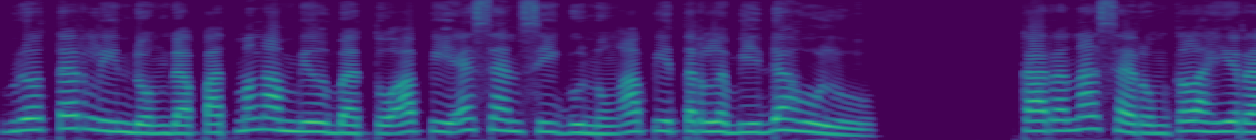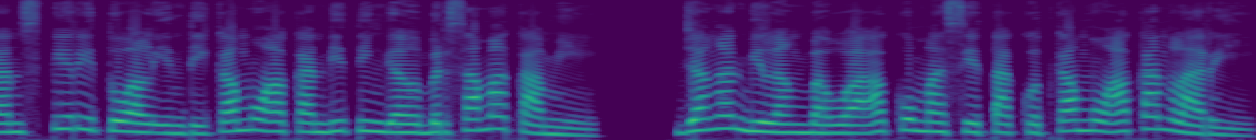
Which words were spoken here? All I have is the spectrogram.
Broter Lindong dapat mengambil batu api esensi gunung api terlebih dahulu. Karena serum kelahiran spiritual inti kamu akan ditinggal bersama kami. Jangan bilang bahwa aku masih takut kamu akan lari.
